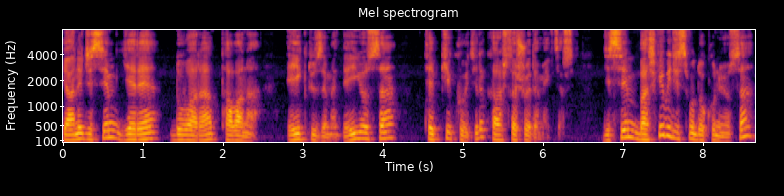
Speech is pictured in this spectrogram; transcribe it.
Yani cisim yere, duvara, tavana, eğik düzleme değiyorsa tepki kuvvetiyle karşılaşıyor demektir. Cisim başka bir cisme dokunuyorsa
